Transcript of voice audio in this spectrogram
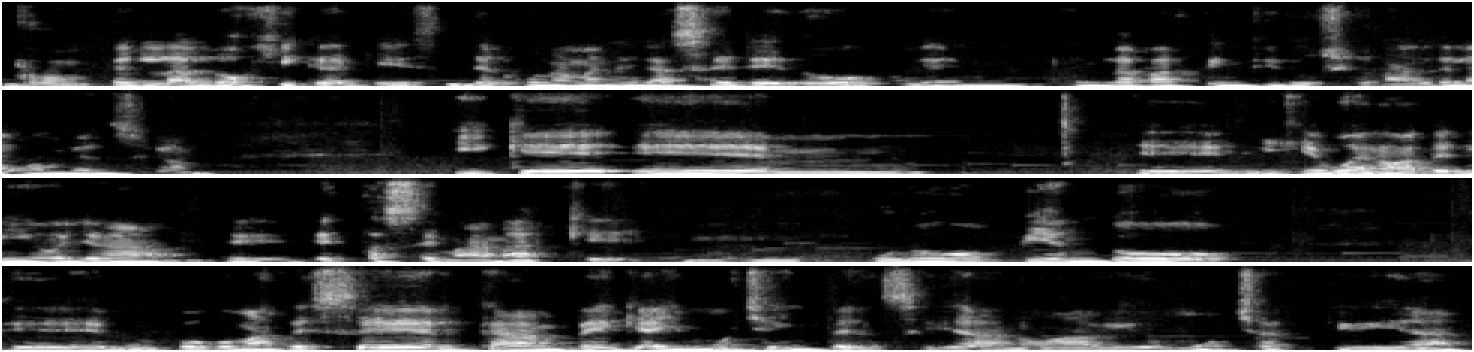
romper la lógica que de alguna manera se heredó en, en la parte institucional de la convención y que... Eh, eh, y que bueno, ha tenido ya eh, estas semanas que mm, uno viendo eh, un poco más de cerca ve que hay mucha intensidad, ¿no? Ha habido mucha actividad.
